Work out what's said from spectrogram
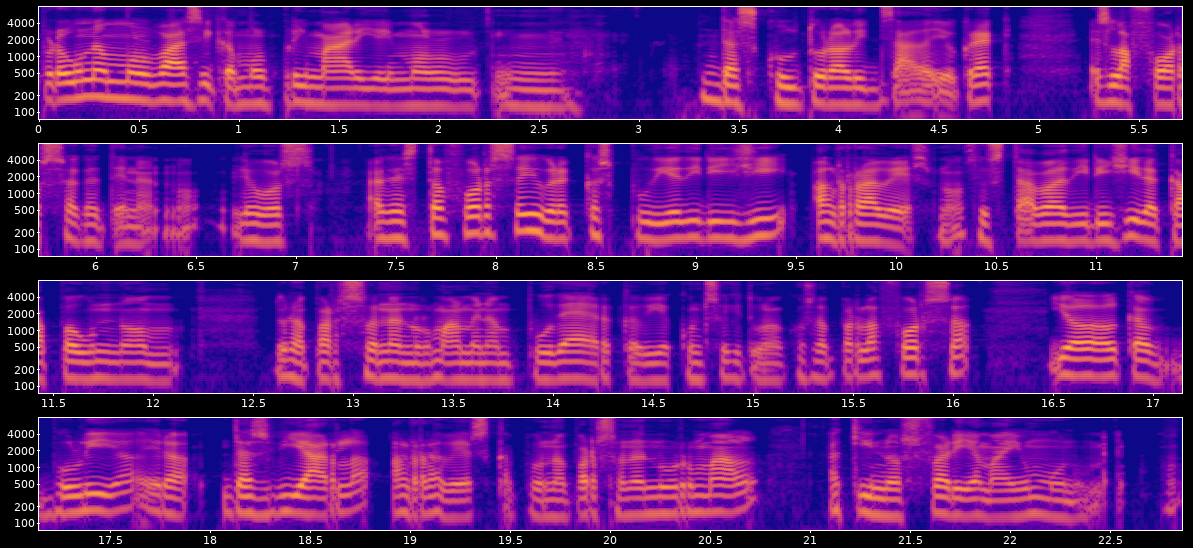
però una molt bàsica, molt primària i molt mm, desculturalitzada, jo crec, és la força que tenen, no? Llavors, aquesta força jo crec que es podia dirigir al revés, no? Si estava dirigida cap a un nom d'una persona normalment en poder que havia aconseguit una cosa per la força, jo el que volia era desviar-la al revés, cap a una persona normal a qui no es faria mai un monument. No?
